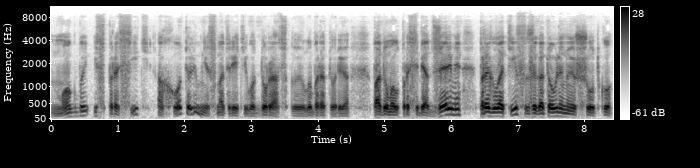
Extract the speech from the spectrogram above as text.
Мог бы и спросить, охота ли мне смотреть его дурацкую лабораторию, подумал про себя Джереми, проглотив заготовленную шутку.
